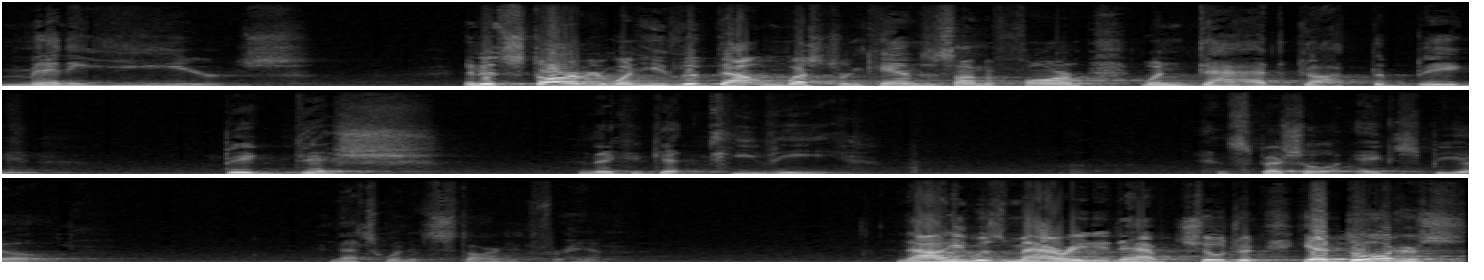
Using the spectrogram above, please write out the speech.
many years. And it started when he lived out in western Kansas on the farm when dad got the big, big dish and they could get TV and special HBO. And that's when it started for him. Now he was married and have children. He had daughters.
